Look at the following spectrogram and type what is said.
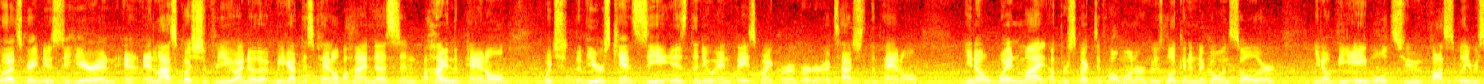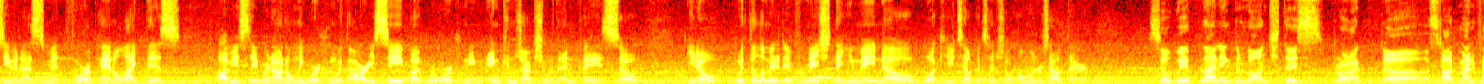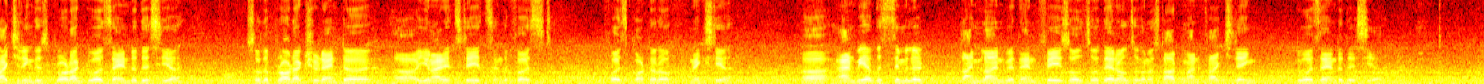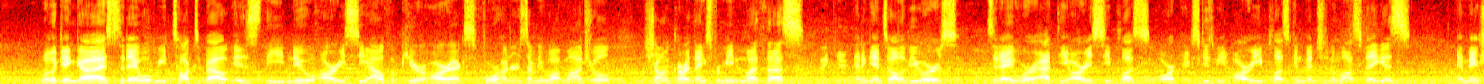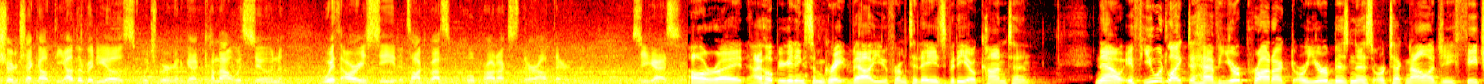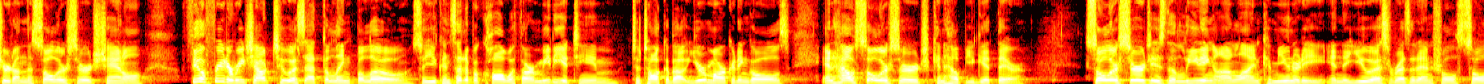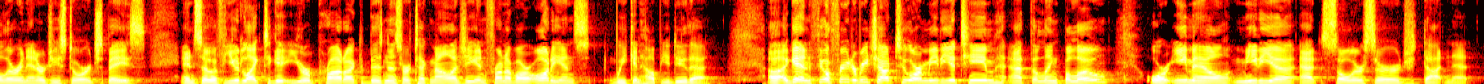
Well, that's great news to hear. And, and, and, last question for you. I know that we got this panel behind us, and behind the panel, which the viewers can't see, is the new Enphase microinverter attached to the panel. You know, when might a prospective homeowner who's looking into going solar, you know, be able to possibly receive an estimate for a panel like this? Obviously we're not only working with REC, but we're working in, conjunction with Enphase. So, you know, with the limited information that you may know, what can you tell potential homeowners out there? So we're planning to launch this product, uh, start manufacturing this product towards the end of this year. So the product should enter uh, United States in the first first quarter of next year. Uh, and we have the similar timeline with Enphase also. They're also going to start manufacturing towards the end of this year. Well, again, guys, today what we talked about is the new REC Alpha Pure RX 470 watt module. Shankar, thanks for meeting with us. Thank you. And again, to all the viewers, today we're at the REC Plus, or excuse me, RE Plus convention in Las Vegas. And make sure to check out the other videos, which we're going to come out with soon with REC to talk about some cool products that are out there. See you guys. All right. I hope you're getting some great value from today's video content. Now, if you would like to have your product or your business or technology featured on the Solar Surge channel, feel free to reach out to us at the link below so you can set up a call with our media team to talk about your marketing goals and how Solar Surge can help you get there. Solar Surge is the leading online community in the U.S. residential solar and energy storage space. And so if you'd like to get your product, business, or technology in front of our audience, we can help you do that. Uh, again, feel free to reach out to our media team at the link below or email media at solarsurge.net.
